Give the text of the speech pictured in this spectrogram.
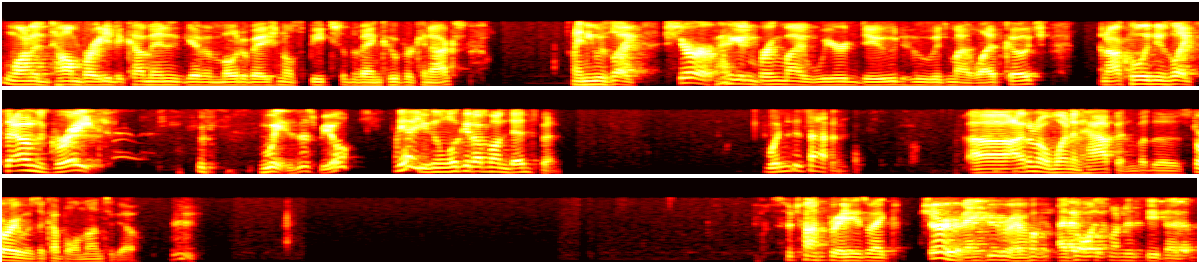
wanted Tom Brady to come in and give a motivational speech to the Vancouver Canucks. And he was like, Sure, if I can bring my weird dude who is my life coach. And Aquilini was like, Sounds great. Wait, is this real? Yeah, you can look it up on Deadspin. When did this happen? Uh, I don't know when it happened, but the story was a couple of months ago. So Tom Brady's like, sure, Vancouver. I've- I've always wanted to see the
